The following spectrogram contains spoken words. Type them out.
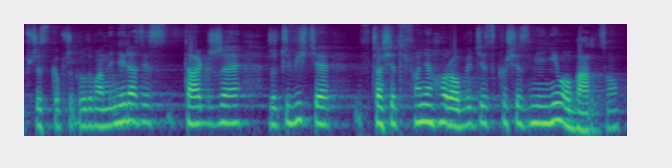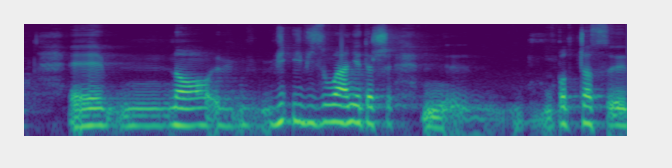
wszystko przygotowane. Nieraz jest tak, że rzeczywiście w czasie trwania choroby dziecko się zmieniło bardzo. Y, no, i wizualnie też podczas y,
